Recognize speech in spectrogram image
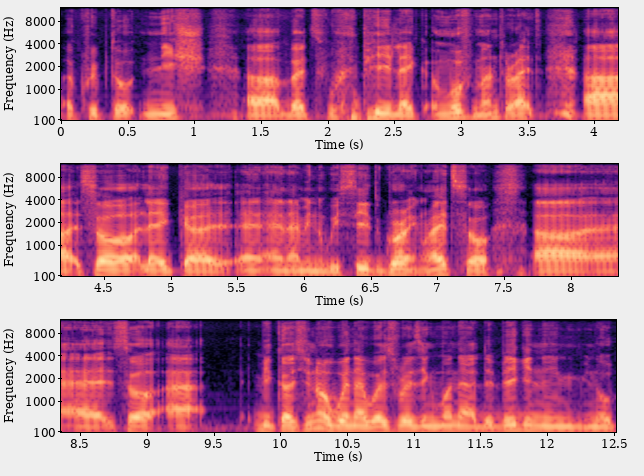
a crypto niche, uh, but would be like a movement, right? Uh, so like, uh, and, and, I mean, we see it growing, right? So, uh, uh, so because you know when I was raising money at the beginning, you know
